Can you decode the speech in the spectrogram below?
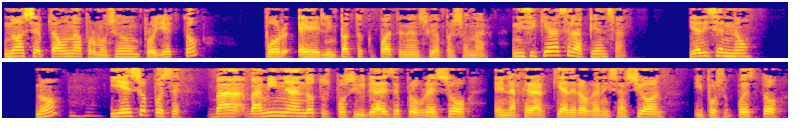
no acepta una promoción o un proyecto por el impacto que pueda tener en su vida personal. Ni siquiera se la piensan. Ya dicen no, ¿no? Y eso, pues, eh, va, va minando tus posibilidades de progreso en la jerarquía de la organización y, por supuesto,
